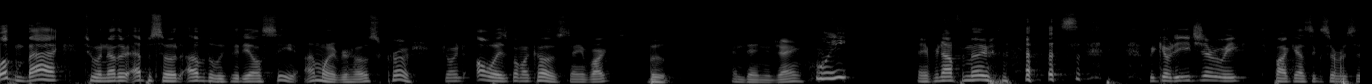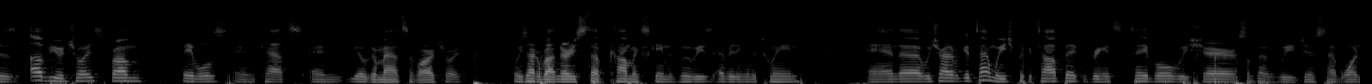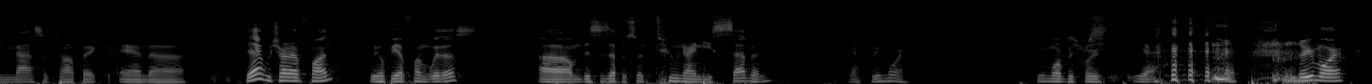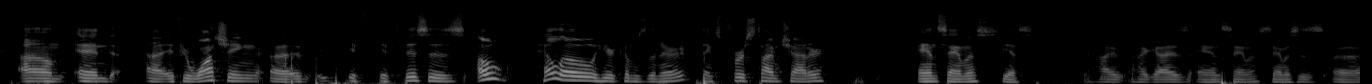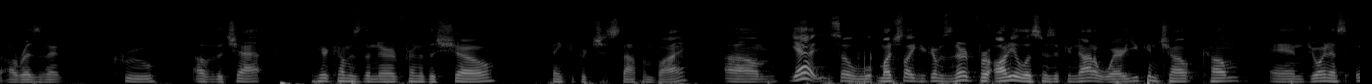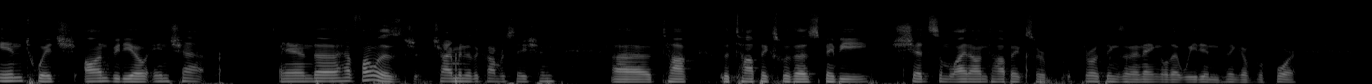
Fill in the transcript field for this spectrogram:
Welcome back to another episode of the Weekly DLC. I'm one of your hosts, Krosh, joined always by my co-hosts, Daniel Vargas Boo. and Daniel Jang. Hoi. And if you're not familiar with us, we come to each and every week to podcasting services of your choice, from tables and cats and yoga mats of our choice. And we talk about nerdy stuff, comics, games, movies, everything in between. And uh, we try to have a good time. We each pick a topic, we bring it to the table, we share. Sometimes we just have one massive topic, and uh, yeah, we try to have fun. We hope you have fun with us. Um, this is episode 297. We got three more. Three more before, yeah, three more. Um, and uh, if you're watching, uh, if, if if this is oh hello, here comes the nerd. Thanks, first time chatter, and Samus. Yes, hi hi guys, and Samus. Samus is uh, our resident crew of the chat. Here comes the nerd, friend of the show. Thank you for just stopping by. Um, yeah, so much like Here Comes the Nerd, for audio listeners, if you're not aware, you can ch- come and join us in Twitch, on video, in chat, and uh, have fun with us. Ch- chime into the conversation, uh, talk the topics with us, maybe shed some light on topics or throw things at an angle that we didn't think of before.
